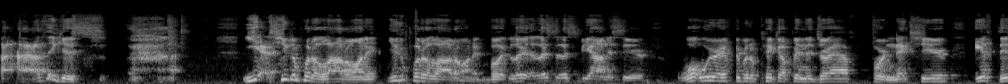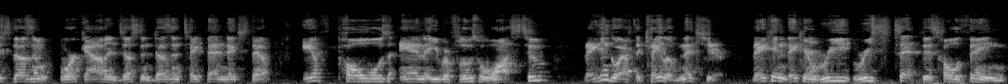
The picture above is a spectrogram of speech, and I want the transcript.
I, I think it's yes, you can put a lot on it. You can put a lot on it, but let, let's let's be honest here what we were able to pick up in the draft for next year, if this doesn't work out and Justin doesn't take that next step, if Poles and Eberflus wants to, they can go after Caleb next year. They can they can re- reset this whole thing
